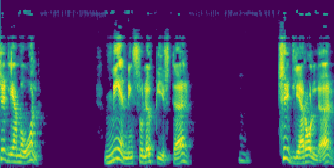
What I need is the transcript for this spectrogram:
Tydliga mål. Meningsfulla uppgifter. Mm. Tydliga roller.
